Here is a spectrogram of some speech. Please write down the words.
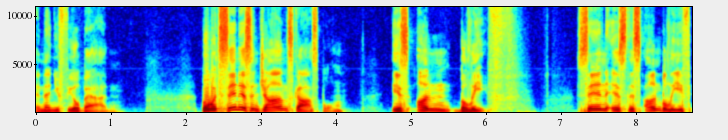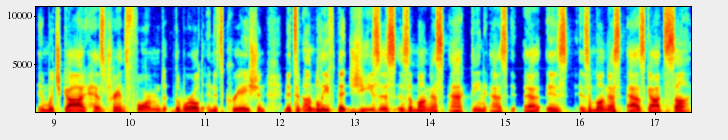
and then you feel bad. But what sin is in John's gospel is unbelief. Sin is this unbelief in which God has transformed the world in its creation, and it's an unbelief that Jesus is among us, acting as uh, is, is among us as God's Son.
